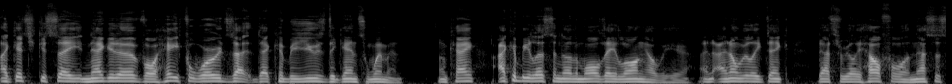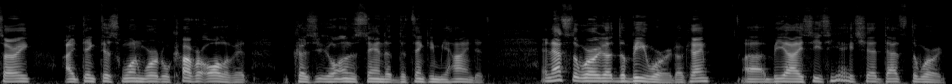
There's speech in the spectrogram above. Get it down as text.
I guess you could say, negative or hateful words that, that can be used against women. Okay? I could be listening to them all day long over here. And I don't really think that's really helpful and necessary. I think this one word will cover all of it because you'll understand the, the thinking behind it and that's the word, uh, the B word, okay? Uh, B I C T H, that's the word.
